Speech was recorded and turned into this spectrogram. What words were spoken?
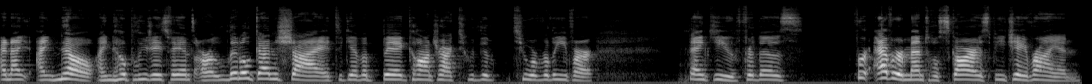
And I, I know, I know Blue Jays fans are a little gun shy to give a big contract to the to a reliever. Thank you for those forever mental scars, BJ Ryan.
